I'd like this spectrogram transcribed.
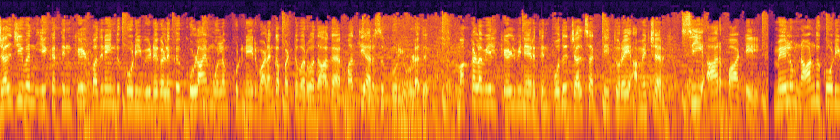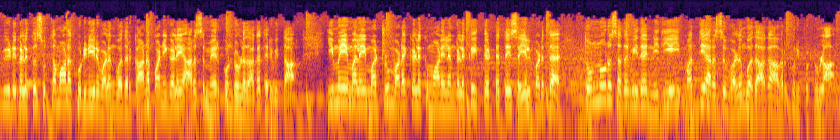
ஜல்ஜீவன் இயக்கத்தின் கீழ் பதினைந்து கோடி வீடுகளுக்கு குழாய் மூலம் குடிநீர் வழங்கப்பட்டு வருவதாக மத்திய அரசு கூறியுள்ளது. மக்களவையில் கேள்வி நேரத்தின் போது ஜல்சக்தி துறை அமைச்சர் சி ஆர் பாட்டீல் மேலும் நான்கு கோடி வீடுகளுக்கு சுத்தமான குடிநீர் வழங்குவதற்கான பணிகளை அரசு மேற்கொண்டுள்ளதாக தெரிவித்தார். இமயமலை மற்றும் வடகிழக்கு மாநிலங்களுக்கு இத்திட்டத்தை செயல்படுத்த தொண்ணூறு சதவீத நிதியை மத்திய அரசு வழங்குவதாக அவர் குறிப்பிட்டுள்ளார்.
